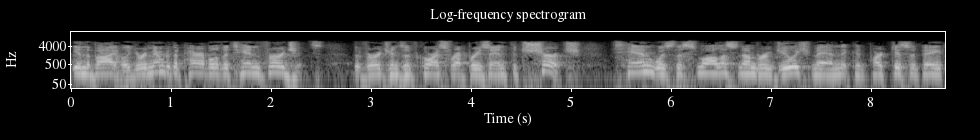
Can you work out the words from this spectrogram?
in the Bible, you remember the parable of the ten virgins. The virgins, of course, represent the church. Ten was the smallest number of Jewish men that could participate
